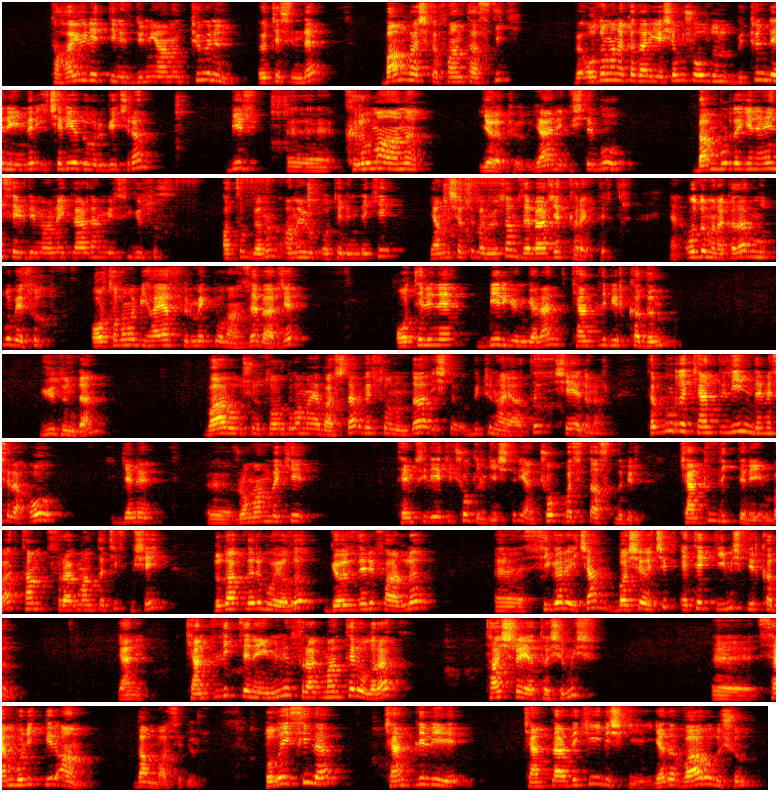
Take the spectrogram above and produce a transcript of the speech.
tahayyül ettiğiniz dünyanın tümünün ötesinde bambaşka fantastik ve o zamana kadar yaşamış olduğunuz bütün deneyimleri içeriye doğru geçiren bir e, kırılma anı yaratıyordu. Yani işte bu ben burada yine en sevdiğim örneklerden birisi Yusuf Atılgan'ın Anayurt Oteli'ndeki yanlış hatırlamıyorsam Zebercet karakteridir. Yani o zamana kadar mutlu mesut ortalama bir hayat sürmekte olan Zebercet oteline bir gün gelen kentli bir kadın yüzünden varoluşunu sorgulamaya başlar ve sonunda işte bütün hayatı şeye döner. Tabi burada kentliliğin de mesela o gene e, romandaki temsiliyeti çok ilginçtir. Yani çok basit aslında bir kentlilik deneyim var. Tam fragmentatif bir şey. Dudakları boyalı, gözleri farlı, e, sigara içen, başı açık, etek giymiş bir kadın. Yani kentlilik deneyimini fragmanter olarak taşraya taşımış e, sembolik bir andan bahsediyoruz. Dolayısıyla kentliliği, kentlerdeki ilişkiyi ya da varoluşun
